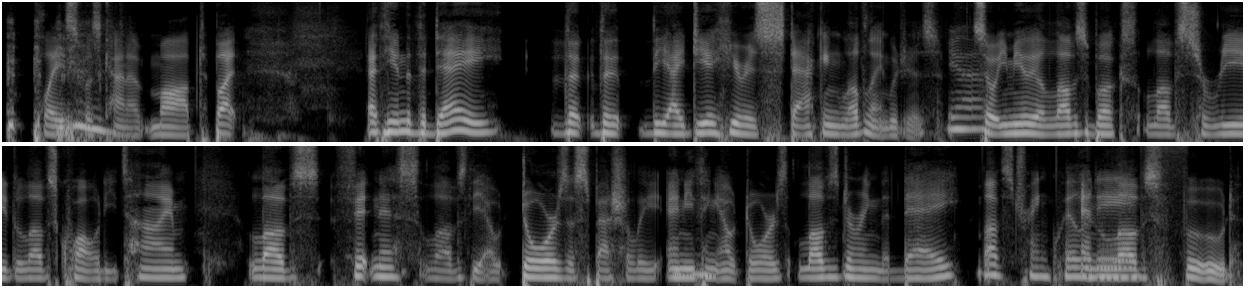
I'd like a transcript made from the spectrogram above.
place was kind of mobbed. But at the end of the day, the the the idea here is stacking love languages. Yeah. So Emilia loves books, loves to read, loves quality time, loves fitness, loves the outdoors, especially anything mm-hmm. outdoors, loves during the day, loves tranquility. and loves food.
